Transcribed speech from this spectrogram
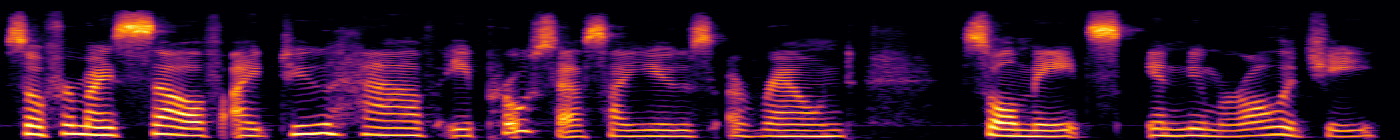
So, for myself, I do have a process I use around soulmates in numerology.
